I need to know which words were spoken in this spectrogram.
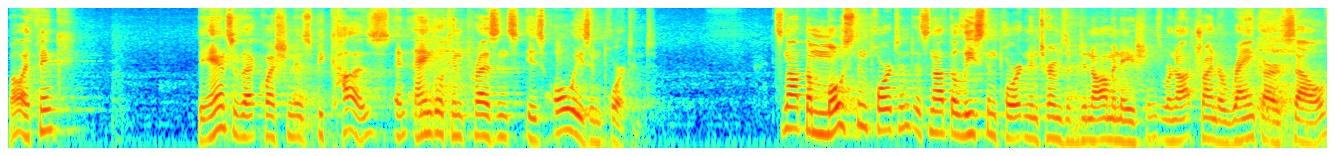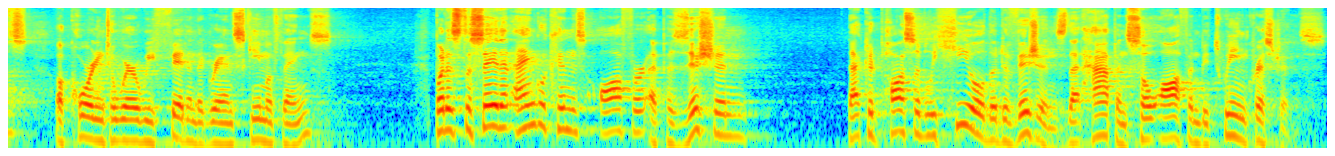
Well, I think the answer to that question is because an Anglican presence is always important. It's not the most important, it's not the least important in terms of denominations. We're not trying to rank ourselves according to where we fit in the grand scheme of things. But it's to say that Anglicans offer a position that could possibly heal the divisions that happen so often between Christians.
